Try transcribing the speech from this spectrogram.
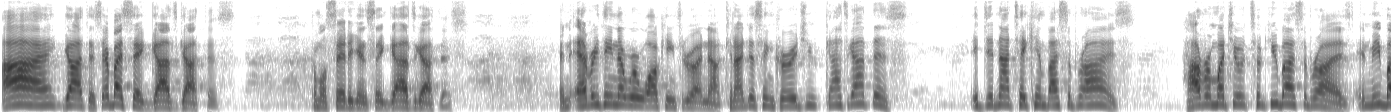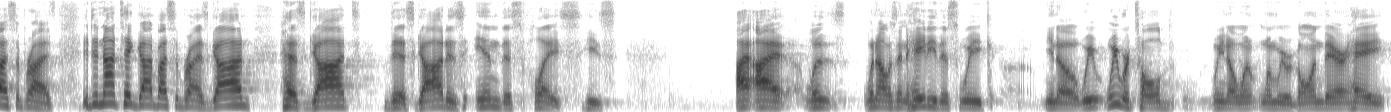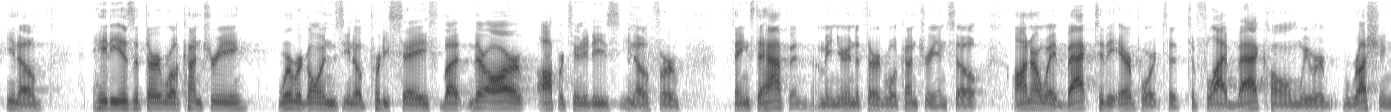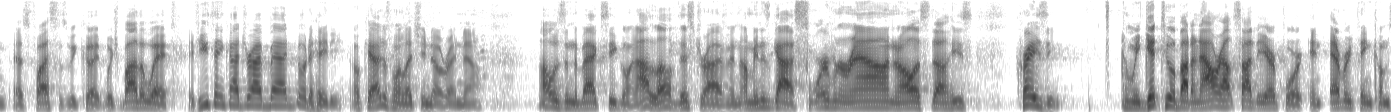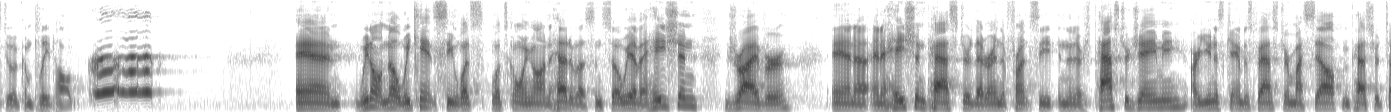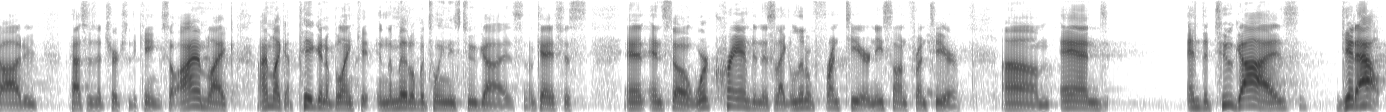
I got this. Everybody say, God's got this. Got Come on, say it again. Say, God's got this. God's got this. And everything that we're walking through right now, can I just encourage you? God's got this. It did not take him by surprise. However much it took you by surprise and me by surprise. It did not take God by surprise. God has got this. God is in this place. He's, I, I was, when I was in Haiti this week, you know, we, we were told, you know, when, when we were going there, hey, you know, Haiti is a third world country. Where we're going is, you know, pretty safe, but there are opportunities, you know, for things to happen. I mean, you're in a third world country. And so on our way back to the airport to, to fly back home, we were rushing as fast as we could, which, by the way, if you think I drive bad, go to Haiti. Okay, I just want to let you know right now. I was in the back seat going, I love this driving. I mean, this guy's swerving around and all this stuff. He's crazy. And we get to about an hour outside the airport, and everything comes to a complete halt. And we don't know. We can't see what's, what's going on ahead of us. And so we have a Haitian driver and a, and a, Haitian pastor that are in the front seat. And then there's Pastor Jamie, our Eunice campus pastor, myself, and Pastor Todd, who pastors at Church of the King. So I am like, I'm like a pig in a blanket in the middle between these two guys. Okay, it's just, and, and so we're crammed in this like little Frontier, Nissan Frontier. Um, and, and the two guys get out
